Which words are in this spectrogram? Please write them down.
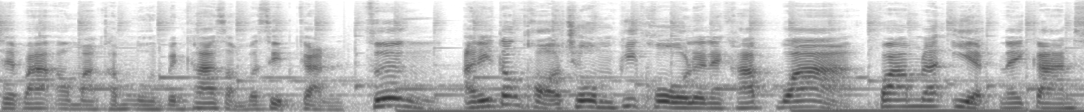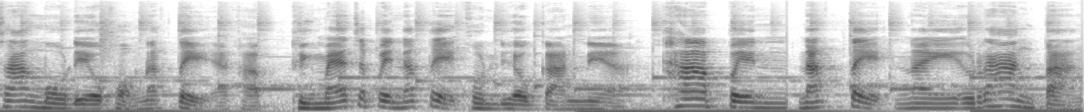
ใช่ปะเอามาคำนวณเป็นค่าสัมประสิทธิ์กัน ซึ่งอันนี้ต้องขอชมพี่โคเลยนะครับว่าความละเอียดในการสร้างโมเดลของนักเตะครับถึงแม้จะเป็นนักเตะคนเดียวกันเนี่ยถ้าเป็นนักเตะในร่างต่าง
